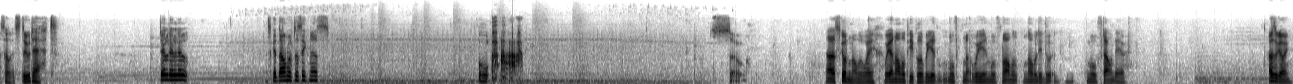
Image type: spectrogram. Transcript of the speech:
So let's do that. Dill dill dill. Let's get down with the sickness. Oh, ah, ah. So, uh, let's go the normal way. We are normal people. We move. No, we move normal. Normally do move down there. How's it going?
